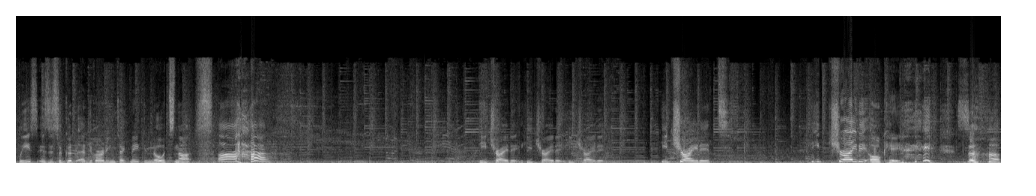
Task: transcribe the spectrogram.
Please? Is this a good edge guarding technique? No, it's not. Ah! He tried it. He tried it. He tried it. He tried it. He tried it. Okay. so, uh,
